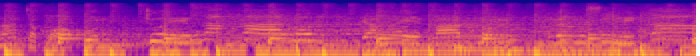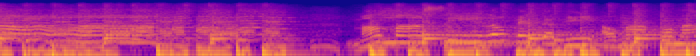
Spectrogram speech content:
นะจะขอบคุณ ช่วยนักกานุนอย่าให้ขาดทุนเรื่องสิมิกามามาสิแล้วเป็นแต่พี่เอามาก็มา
